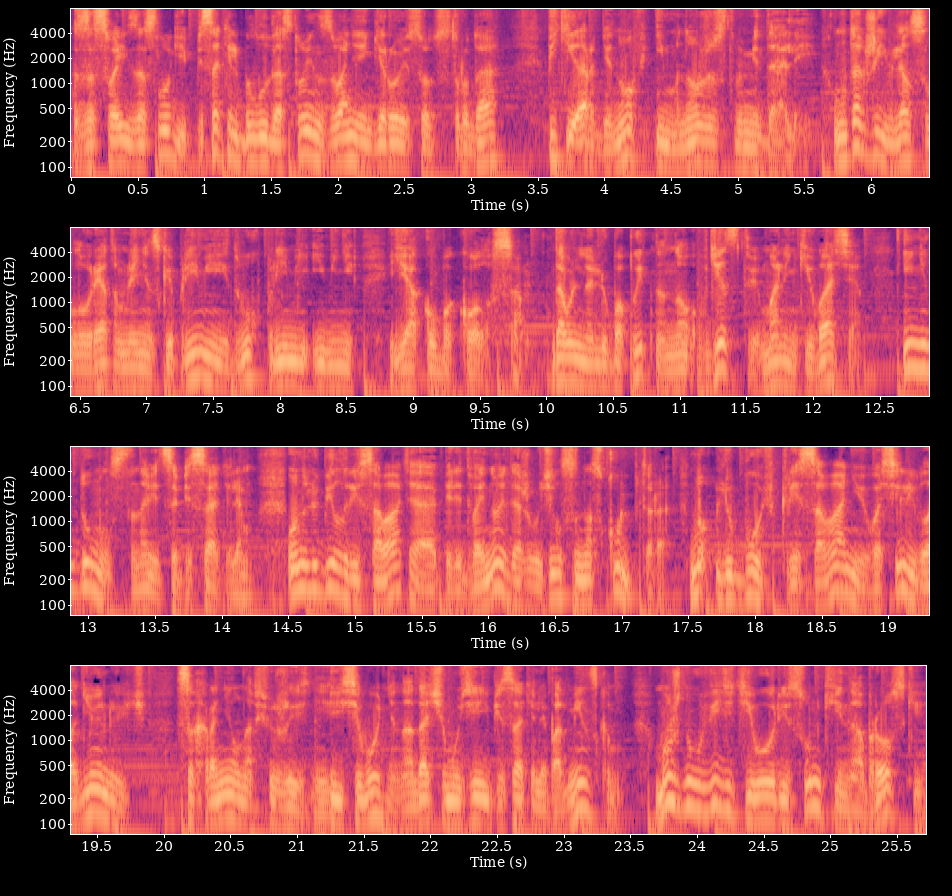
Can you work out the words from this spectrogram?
За свои заслуги писатель был удостоен звания Героя соцтруда, пяти орденов и множества медалей. Он также являлся лауреатом Ленинской премии и двух премий имени Якуба Колоса. Довольно любопытно, но в детстве маленький Вася и не думал становиться писателем. Он любил рисовать, а перед войной даже учился на скульптора. Но любовь к рисованию Василий Владимирович сохранил на всю жизнь. И сегодня на даче музея писателя под Минском можно увидеть его рисунки и наброски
